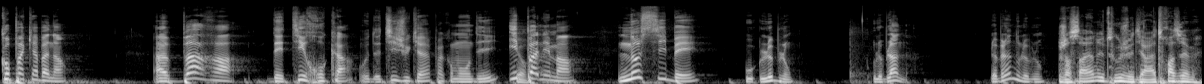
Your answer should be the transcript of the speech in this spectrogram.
Copacabana, euh, Barra de Tijuca, ou de Tijuca, pas comment on dit, Ipanema, Nocibé ou Leblon Ou Leblon Leblon ou Leblon J'en sais rien du tout, je vais dire la troisième.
